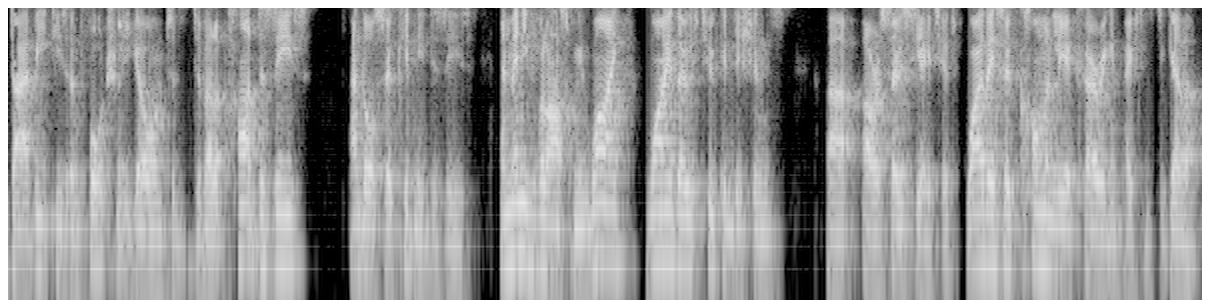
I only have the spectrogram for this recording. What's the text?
diabetes unfortunately go on to develop heart disease and also kidney disease. And many people ask me why, why those two conditions uh, are associated. Why are they so commonly occurring in patients together?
